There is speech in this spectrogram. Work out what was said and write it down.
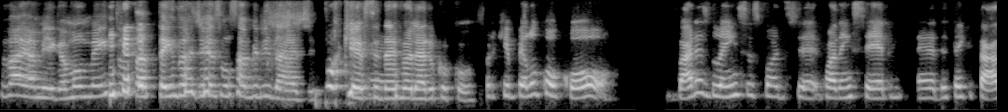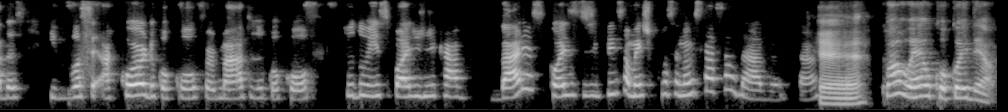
Vai, amiga, momento tá tendo de responsabilidade. Por que você deve olhar o cocô? Porque pelo cocô, várias doenças pode ser, podem ser é, detectadas e você, a cor do cocô, o formato do cocô, tudo isso pode indicar várias coisas, e principalmente que você não está saudável, tá? É. Qual é o cocô ideal?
